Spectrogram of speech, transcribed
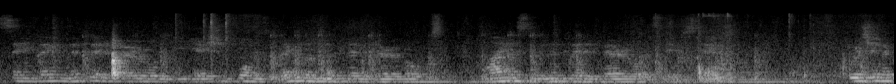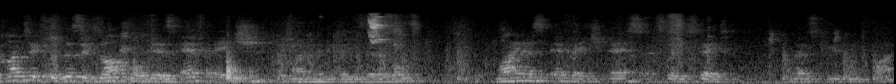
same thing, manipulated variable, the deviation form is the regular manipulated variable minus the manipulated variable at steady state which in the context of this example is FH, is my manipulated variable, minus FHS at steady state, and that's 3.5.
